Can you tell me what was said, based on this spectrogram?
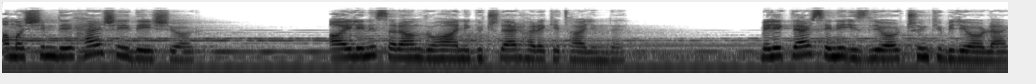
Ama şimdi her şey değişiyor. Aileni saran ruhani güçler hareket halinde. Melekler seni izliyor çünkü biliyorlar.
